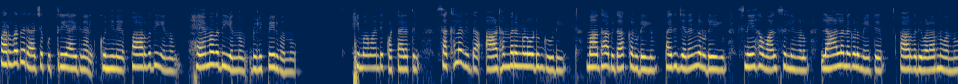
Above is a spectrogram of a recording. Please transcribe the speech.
പർവതരാജപുത്രിയായതിനാൽ കുഞ്ഞിന് പാർവതി എന്നും ഹേമവതി എന്നും വിളിപ്പേര് വന്നു. ഹിമവാന്റെ കൊട്ടാരത്തിൽ സകലവിധ ആഡംബരങ്ങളോടും കൂടി മാതാപിതാക്കളുടെയും പരിജനങ്ങളുടെയും സ്നേഹവാത്സല്യങ്ങളും ലാളനകളുമേറ്റ് പാർവതി വളർന്നു വന്നു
